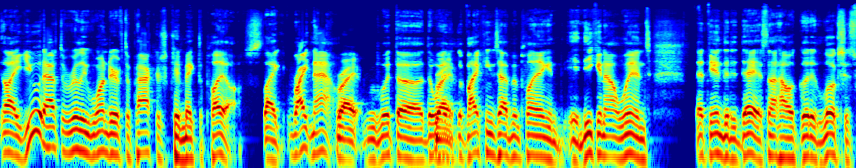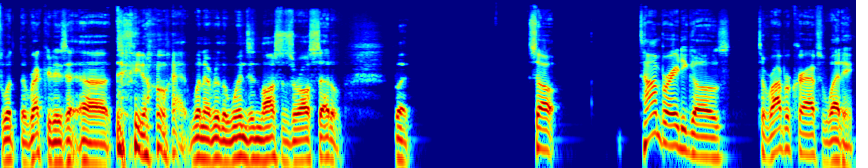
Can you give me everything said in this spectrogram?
like you would have to really wonder if the Packers could make the playoffs, like right now, right? With the the way right. the Vikings have been playing and, and eking out wins, at the end of the day, it's not how good it looks; it's what the record is. Uh, you know, whenever the wins and losses are all settled. But so, Tom Brady goes to Robert Kraft's wedding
